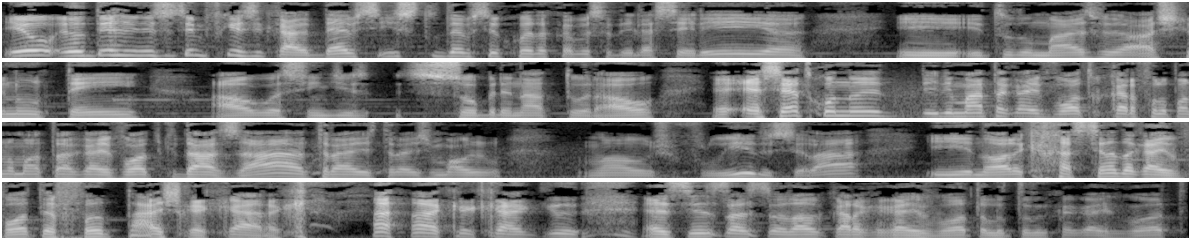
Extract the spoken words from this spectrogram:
Eu, eu desde o início sempre fiquei assim, cara, deve, isso deve ser cor da cabeça dele, a sereia e, e tudo mais. Eu acho que não tem algo assim de sobrenatural. É, exceto quando ele mata a gaivota, o cara falou para não matar a gaivota porque dá azar, traz, traz maus, maus fluidos, sei lá. E na hora que a cena da gaivota é fantástica, cara. Caraca, cara, é sensacional o cara com a gaivota, lutando com a gaivota.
